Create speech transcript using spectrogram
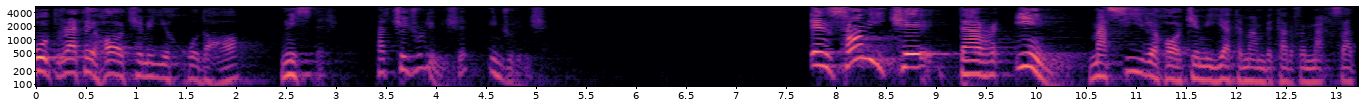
قدرت حاکمه خدا نیستش. پس چجوری میشه؟ اینجوری میشه. انسانی که در این مسیر حاکمیت من به طرف مقصد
